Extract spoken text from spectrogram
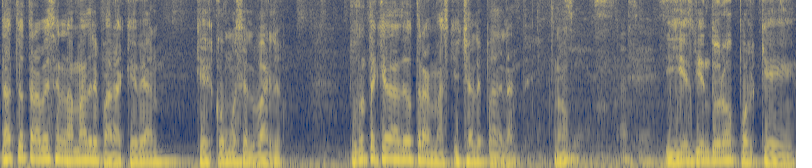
date otra vez en la madre para que vean que cómo es el barrio. Pues no te queda de otra más que echarle para adelante, ¿no? Así es, así es. Y es bien duro porque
